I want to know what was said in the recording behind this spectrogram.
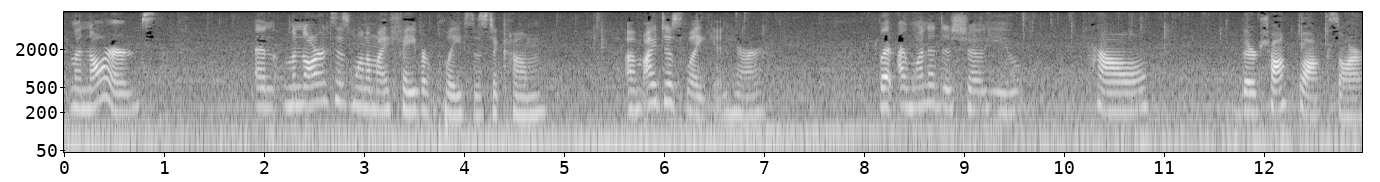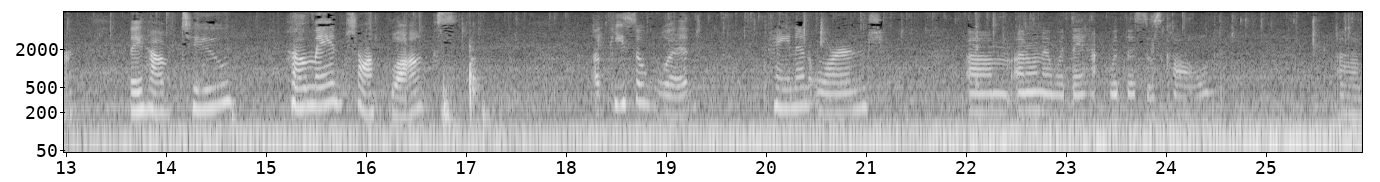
at Menards. And Menards is one of my favorite places to come. Um, I just like it here. But I wanted to show you how their chock blocks are. They have two homemade chock blocks, a piece of wood, painted orange. Um, I don't know what they what this is called. Um,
